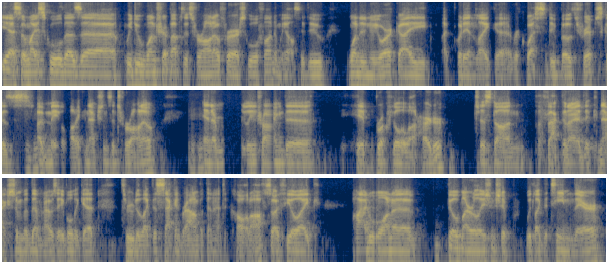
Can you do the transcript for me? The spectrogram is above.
yeah, so my school does uh we do one trip up to Toronto for our school fund, and we also do one to New York. I I put in like a request to do both trips because Mhm. I've made a lot of connections in Toronto, Mhm. and I'm really trying to hit Brookfield a lot harder just on the fact that I had the connection with them and I was able to get through to like the second round, but then I had to call it off. So I feel like I'd want to build my relationship with like the team there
